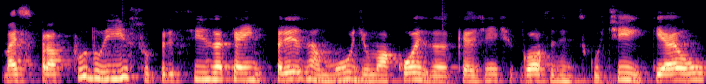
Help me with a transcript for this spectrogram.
Mas para tudo isso precisa que a empresa mude uma coisa que a gente gosta de discutir, que é o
